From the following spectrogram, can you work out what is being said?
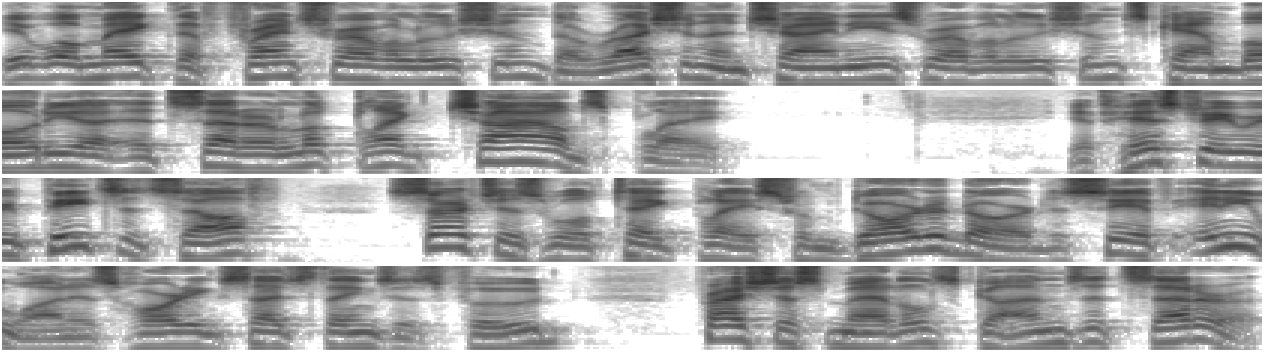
It will make the French Revolution, the Russian and Chinese revolutions, Cambodia, etc., look like child's play. If history repeats itself, searches will take place from door to door to see if anyone is hoarding such things as food, precious metals, guns, etc.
